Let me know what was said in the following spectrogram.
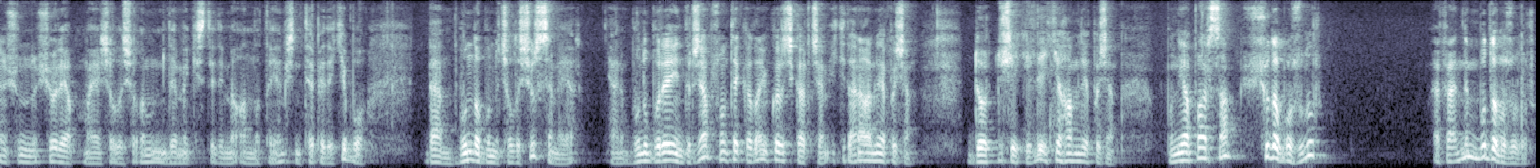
Şimdi şunu şöyle yapmaya çalışalım demek istediğimi anlatayım. Şimdi tepedeki bu. Ben bunda bunu çalışırsam eğer yani bunu buraya indireceğim sonra tekrardan yukarı çıkartacağım. İki tane hamle yapacağım. Dörtlü şekilde iki hamle yapacağım. Bunu yaparsam şu da bozulur. Efendim bu da bozulur.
